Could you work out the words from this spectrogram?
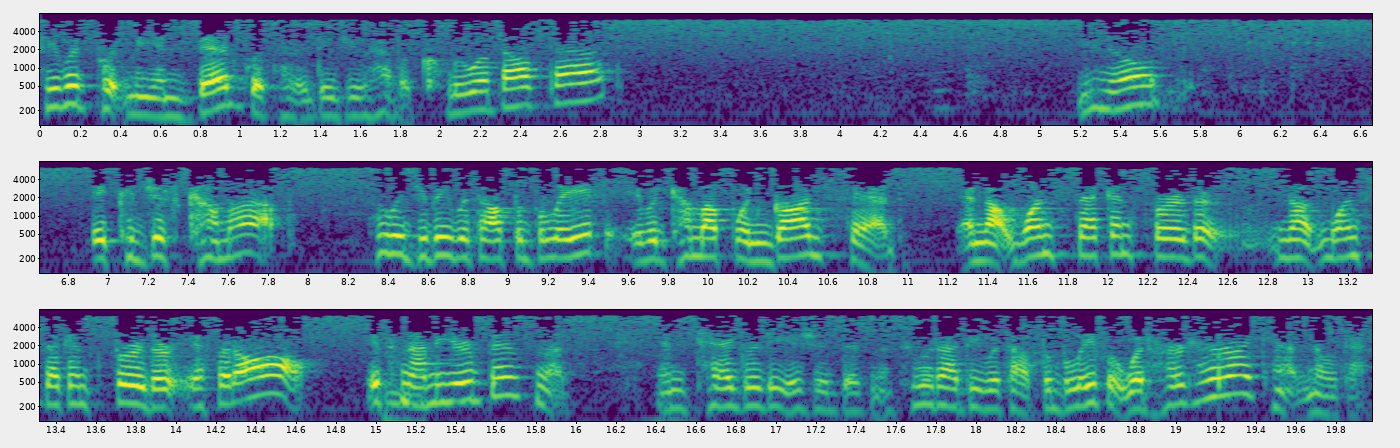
she would put me in bed with her, did you have a clue about that? You know, it could just come up. Who would you be without the belief? It would come up when God said, and not one second further, not one second further, if at all. It's hmm. none of your business. Integrity is your business. Who would I be without the belief? It would hurt her. I can't know that.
